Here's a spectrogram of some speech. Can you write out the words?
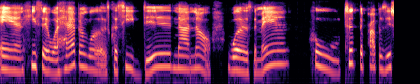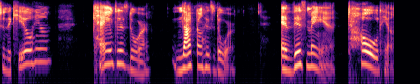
And he said what happened was because he did not know was the man who took the proposition to kill him came to his door, knocked on his door, and this man told him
